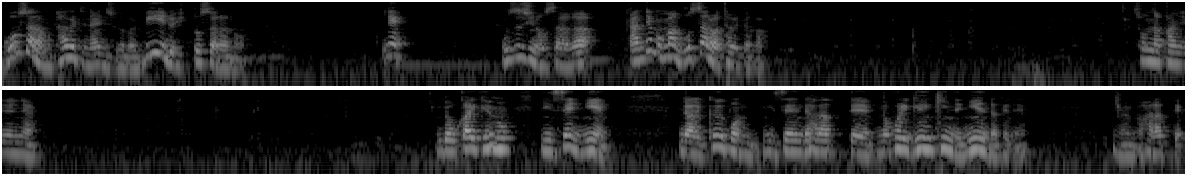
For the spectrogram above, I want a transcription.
5皿も食べてないんですよ。だからビール1皿のでお寿司のお皿があでもまあ5皿は食べたかそんな感じでね。でお会計も2002円。だからクーポン2000円で払って残り現金で2円だけね。払って。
